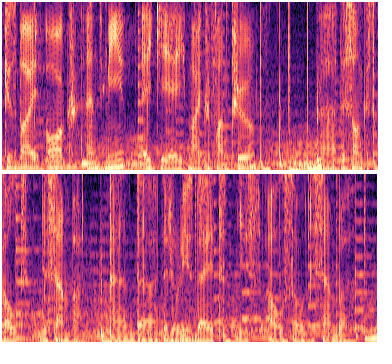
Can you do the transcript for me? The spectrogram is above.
music is by Og and me, aka Microfunk Crew. Uh, the song is called December, and uh, the release date is also December.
